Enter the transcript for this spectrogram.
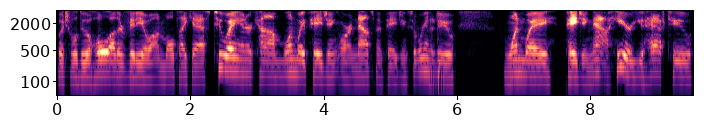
which we'll do a whole other video on multicast, two-way intercom, one-way paging, or announcement paging. So we're going to do one-way paging. Now here you have to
